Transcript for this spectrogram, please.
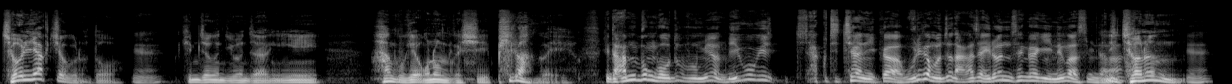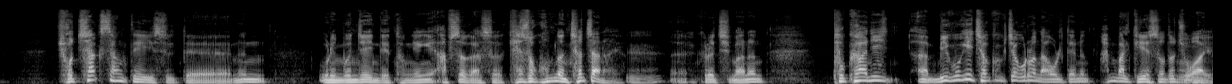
전략적으로도 예. 김정은 위원장이 한국에 오는 것이 필요한 거예요. 남북 모두 보면 미국이 자꾸 지체하니까 우리가 먼저 나가자 이런 생각이 있는 것 같습니다. 저는 예. 교착 상태에 있을 때는 우리 문재인 대통령이 앞서가서 계속 홈런 쳤잖아요. 예. 예, 그렇지만은 북한이 아, 미국이 적극적으로 나올 때는 한 발 뒤에서도 좋아요.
